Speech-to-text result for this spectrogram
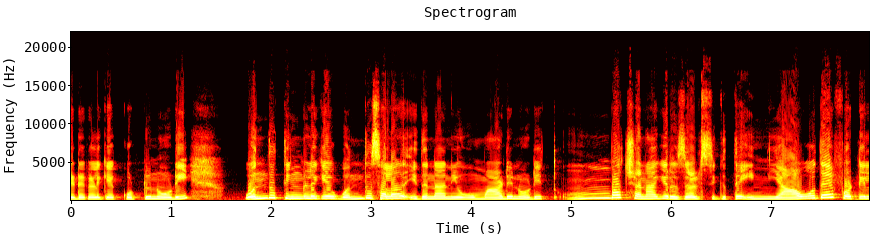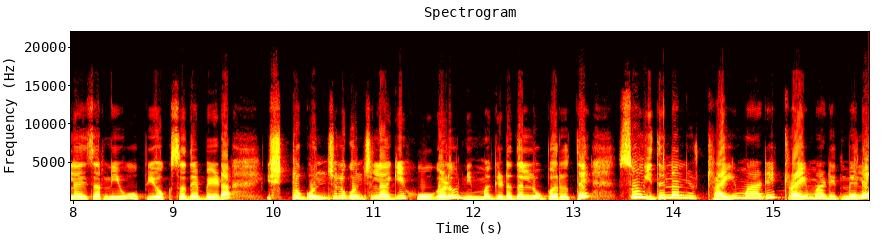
ಗಿಡಗಳಿಗೆ ಕೊಟ್ಟು ನೋಡಿ ಒಂದು ತಿಂಗಳಿಗೆ ಒಂದು ಸಲ ಇದನ್ನು ನೀವು ಮಾಡಿ ನೋಡಿ ತುಂಬ ಚೆನ್ನಾಗಿ ರಿಸಲ್ಟ್ ಸಿಗುತ್ತೆ. ಇನ್ಯಾವುದೇ ಫರ್ಟಿಲೈಸರ್ ನೀವು ಉಪಯೋಗಿಸೋದೇ ಬೇಡ. ಇಷ್ಟು ಗೊಂಚಲು ಗೊಂಚಲಾಗಿ ಹೂಗಳು ನಿಮ್ಮ ಗಿಡದಲ್ಲೂ ಬರುತ್ತೆ. ಸೊ ಇದನ್ನು ನೀವು ಟ್ರೈ ಮಾಡಿ ಟ್ರೈ ಮಾಡಿದ ಮೇಲೆ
